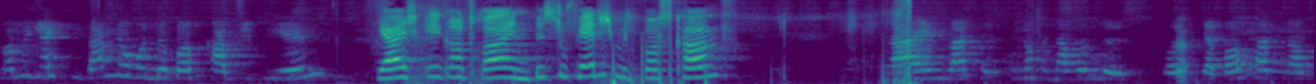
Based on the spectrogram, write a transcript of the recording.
Wollen wir gleich zusammen eine Runde Bosskampf spielen? Ja, ich gehe gerade rein. Bist du fertig mit Bosskampf? Nein, warte, ich bin noch in der Runde. Der Boss hat noch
